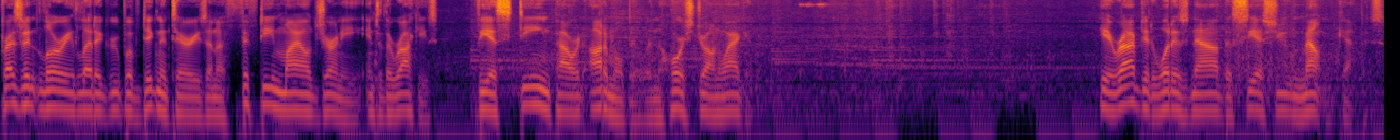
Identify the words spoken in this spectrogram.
President Lory led a group of dignitaries on a 50-mile journey into the Rockies via steam-powered automobile and horse-drawn wagon. He arrived at what is now the CSU Mountain campus,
